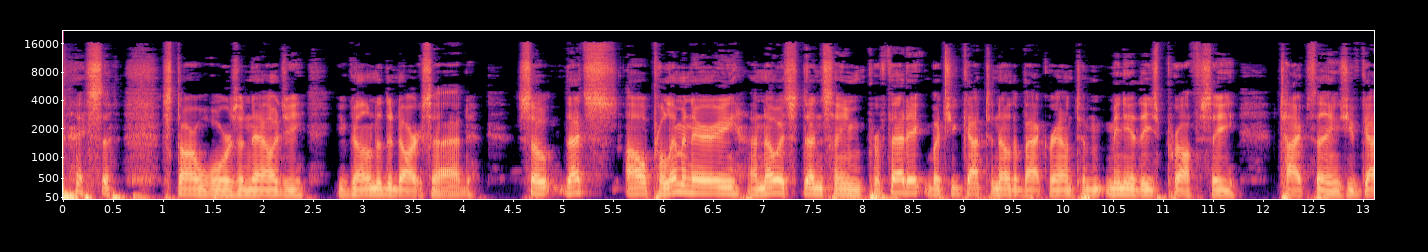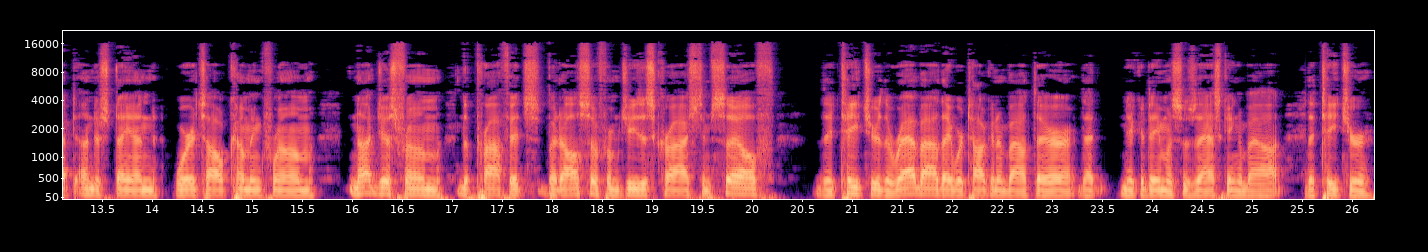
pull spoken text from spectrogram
it's a Star Wars analogy. You've gone to the dark side. So that's all preliminary. I know it doesn't seem prophetic, but you've got to know the background to many of these prophecy type things. You've got to understand where it's all coming from not just from the prophets, but also from Jesus Christ himself, the teacher, the rabbi they were talking about there that Nicodemus was asking about, the teacher,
